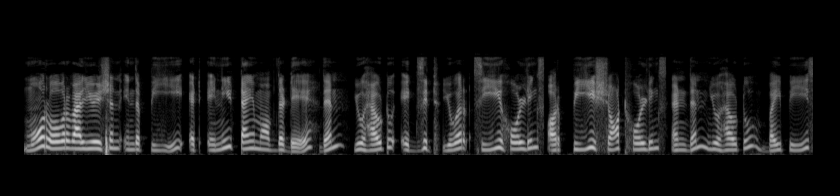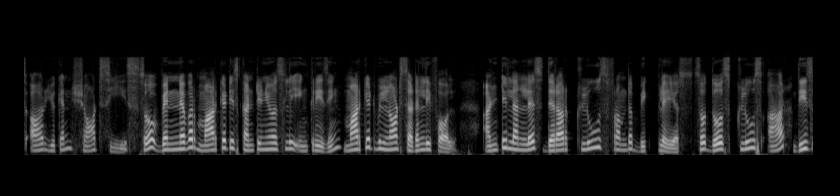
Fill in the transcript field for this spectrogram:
more overvaluation in the PE at any time of the day, then you have to exit your CE holdings or PE short holdings and then you have to buy PEs or you can short CEs. So whenever market is continuously increasing, market will not suddenly fall until unless there are clues from the big players. So those clues are these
